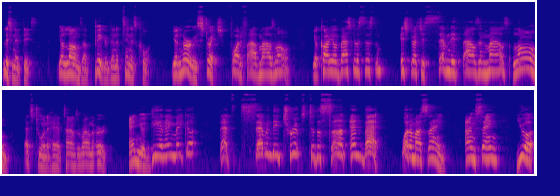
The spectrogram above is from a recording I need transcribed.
Listen at this. Your lungs are bigger than a tennis court. Your nerves stretch 45 miles long. Your cardiovascular system, it stretches 70,000 miles long. That's two and a half times around the earth and your DNA makeup, that's 70 trips to the sun and back. What am I saying? I'm saying you are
